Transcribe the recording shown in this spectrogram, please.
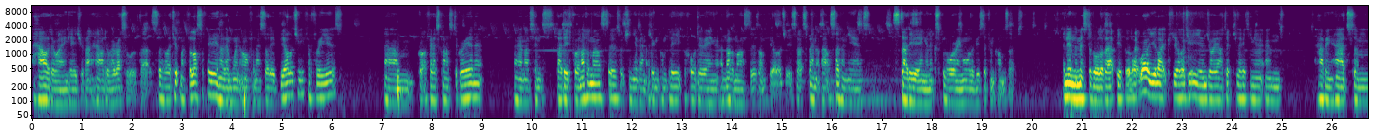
How do I engage with that? How do I wrestle with that? So I took my philosophy and I then went off and I studied theology for three years. Um, got a first class degree in it and I've since studied for another master's, which in the event I didn't complete before doing another master's on theology. So I've spent about seven years studying and exploring all of these different concepts. And in the midst of all of that, people are like, well, you like theology, you enjoy articulating it, and having had some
